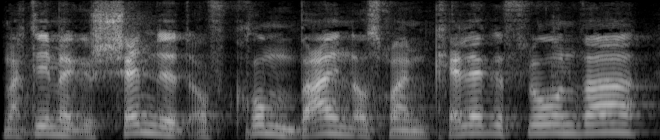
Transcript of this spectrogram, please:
nachdem er geschändet auf krummen Beinen aus meinem Keller geflohen war,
